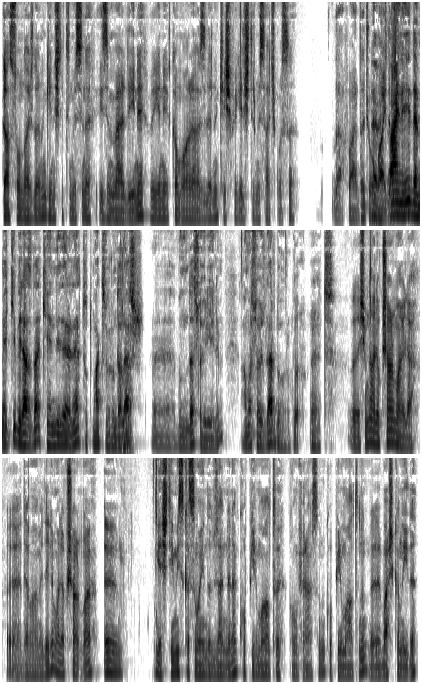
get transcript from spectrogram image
gaz sondajlarının genişletilmesine izin verdiğini ve yeni kamu arazilerinin keşif ve geliştirmesi açması da vardı Joe Evet, Biden. aynayı demek ki biraz da kendilerine tutmak zorundalar. Ee, bunu da söyleyelim. Ama sözler. Doğru, Evet. Ee, Şimdi Alok Sharma ile e, devam edelim. Alok Sharma e, geçtiğimiz Kasım ayında düzenlenen COP26 konferansının COP26'nın e, başkanıydı.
